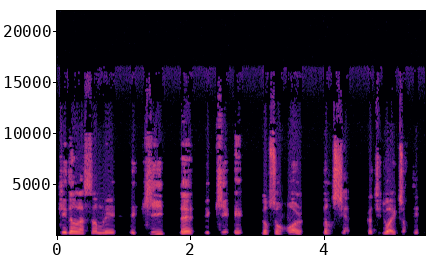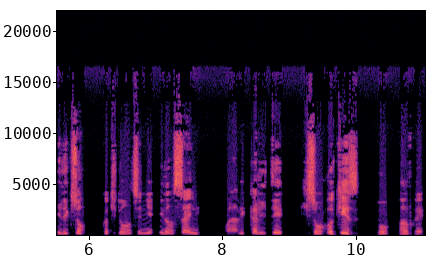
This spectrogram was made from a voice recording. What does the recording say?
qui est dans l'assemblée et qui est, et qui est dans son rôle d'ancien. Quand il doit exhorter, il exhorte. Quand il doit enseigner, il enseigne. Voilà les qualités qui sont requises un vrai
